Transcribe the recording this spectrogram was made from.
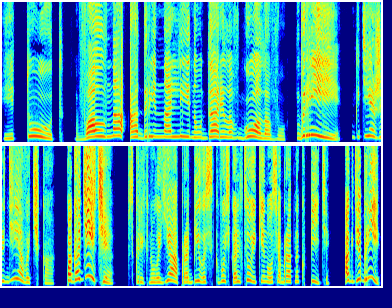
И тут волна адреналина ударила в голову. «Бри! Где же девочка? Погодите!» — вскрикнула я, пробилась сквозь кольцо и кинулась обратно к Пите. «А где Бри?»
